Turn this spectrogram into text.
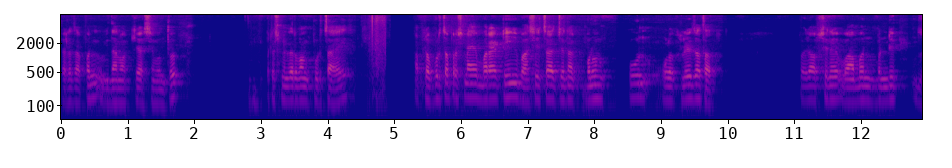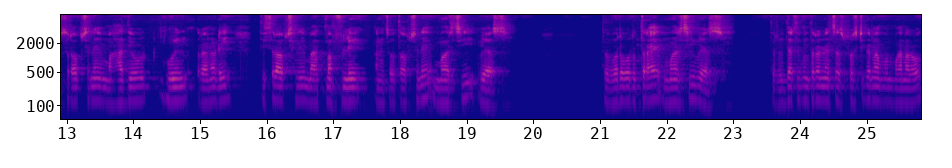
त्यालाच आपण विधान वाक्य असे म्हणतो. प्रश्न क्रमांक पुढचा आहे. आपला पुढचा प्रश्न आहे मराठी भाषेचा जनक म्हणून कोण ओळखले जातात? पहिला ऑप्शन आहे वामन पंडित दुसरा ऑप्शन आहे महादेव गोविंद रानडे तिसरा ऑप्शन आहे महात्मा फुले आणि चौथा ऑप्शन आहे महर्षी व्यास. तर बरोबर उत्तर आहे महर्षी व्यास. तर विद्यार्थी मित्रांनो याचं स्पष्टीकरण आपण पाहणार आहोत.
